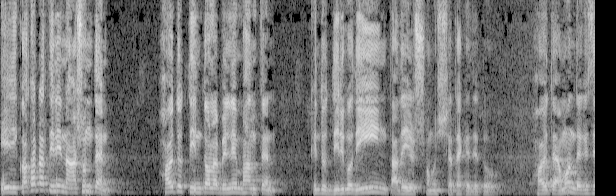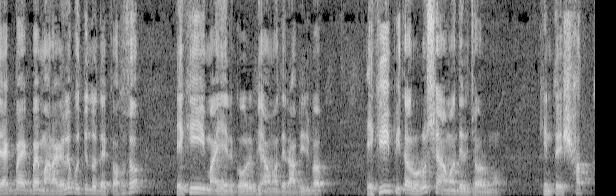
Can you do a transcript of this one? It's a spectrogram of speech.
এই কথাটা তিনি না শুনতেন হয়তো তিনতলা বিল্ডিং ভাঙতেন, কিন্তু দীর্ঘদিন তাদের সমস্যা থেকে যেত। হয়তো এমন দেখেছে একবার একবার মারা গেলে পর্যন্ত দেখতে অথচ একই মায়ের গর্ভে আমাদের আবির্ভাব, একই পিতার ওরসে আমাদের জন্ম। কিন্তু এই সত্য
